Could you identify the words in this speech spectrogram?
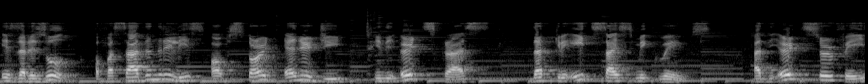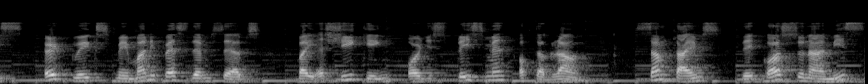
is the result of a sudden release of stored energy in the Earth's crust that creates seismic waves. At the Earth's surface, earthquakes may manifest themselves by a shaking or displacement of the ground. Sometimes, they cause tsunamis,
